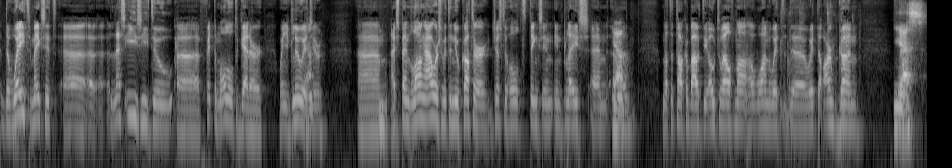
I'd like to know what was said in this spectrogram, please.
the weight makes it uh, uh, less easy to uh, fit the model together when you glue it. Yeah. You're, um, I spent long hours with the new cutter just to hold things in, in place and Yeah. uh, not to talk about the O12 mo- uh, one with the with the armed gun. Yes.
